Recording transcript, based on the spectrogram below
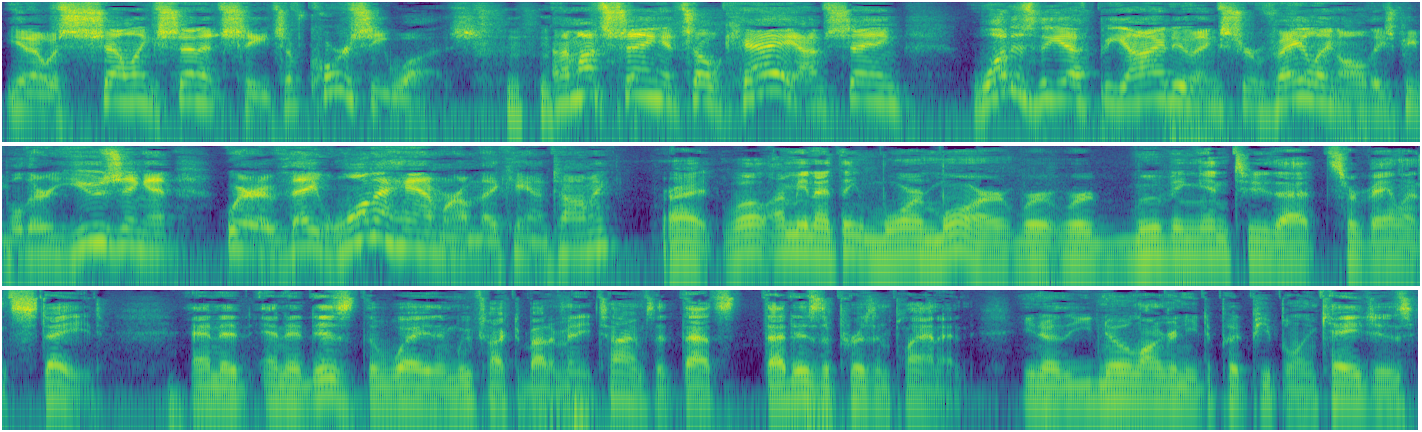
you know, is selling Senate seats. Of course he was. and I'm not saying it's okay. I'm saying, what is the FBI doing surveilling all these people? They're using it where if they want to hammer them, they can. Tommy? Right. Well, I mean, I think more and more we're we're moving into that surveillance state, and it and it is the way, and we've talked about it many times that that's that is a prison planet. You know, you no longer need to put people in cages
